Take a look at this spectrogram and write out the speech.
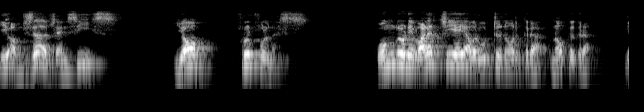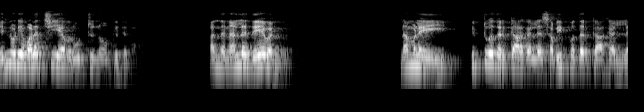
He observes and sees your fruitfulness. உங்களுடைய வளர்ச்சியை அவர் உற்று நோக்கிறார் நோக்குகிறார் என்னுடைய வளர்ச்சியை அவர் உற்று நோக்குகிறார் அந்த நல்ல தேவன் நம்மளை திட்டுவதற்காக அல்ல சபிப்பதற்காக அல்ல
